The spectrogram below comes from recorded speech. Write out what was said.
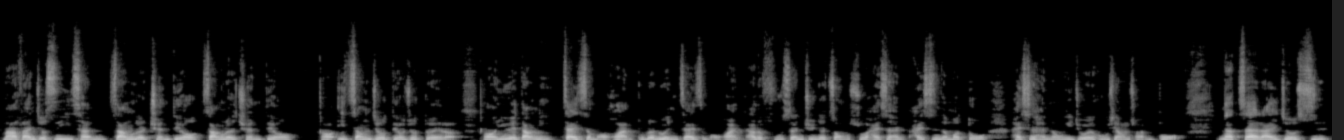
麻烦，就是一层脏了全丢，脏了全丢，哦，一脏就丢就对了哦。因为当你再怎么换，不论如果你再怎么换，它的浮生菌的总数还是很还是那么多，还是很容易就会互相传播。那再来就是。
